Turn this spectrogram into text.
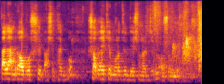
তাহলে আমরা অবশ্যই পাশে থাকব। সবাইকে মনোযোগ দিয়ে শোনার জন্য অসংখ্য ধন্যবাদ।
